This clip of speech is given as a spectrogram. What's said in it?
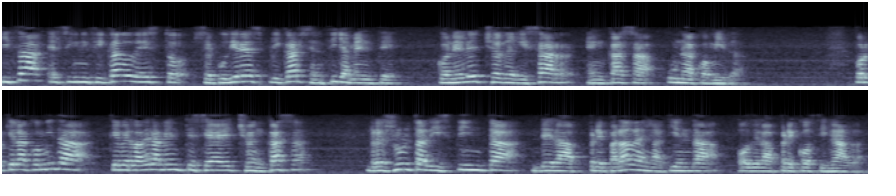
Quizá el significado de esto se pudiera explicar sencillamente con el hecho de guisar en casa una comida. Porque la comida que verdaderamente se ha hecho en casa resulta distinta de la preparada en la tienda o de la precocinada.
